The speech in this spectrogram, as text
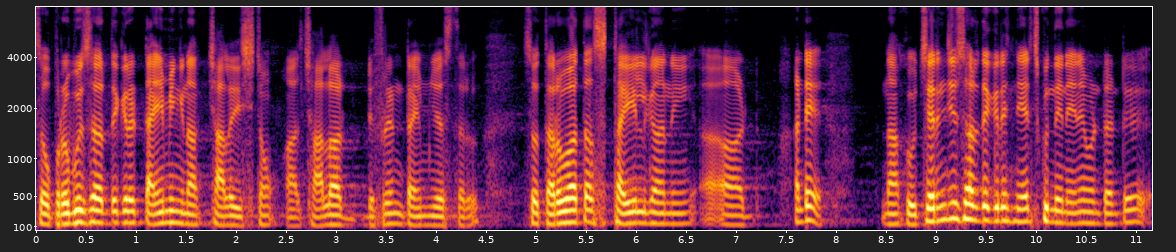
సో ప్రభు సార్ దగ్గర టైమింగ్ నాకు చాలా ఇష్టం. వాళ్ళు చాలా డిఫరెంట్ టైం చేస్తారు. సో తర్వాత స్టైల్ కానీ అంటే నాకు చిరంజీవి సార్ దగ్గర నేర్చుకుంది నేనేమంటే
